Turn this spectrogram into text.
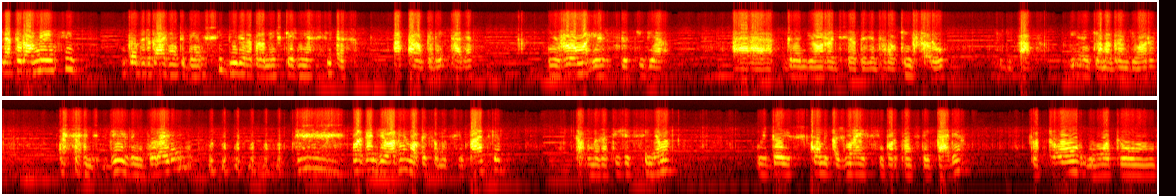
naturalmente, em todos os lugares muito bem recebido, naturalmente, porque as minhas filhas passaram pela Itália. Em Roma, eu, eu tive a, a grande honra de ser apresentado ao King Faru, que de fato dizem que é uma grande honra. dizem por aí. uma grande honra, uma pessoa muito simpática, algumas artistas de cinema, os dois cômicos mais importantes da Itália, Totò e um outro,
